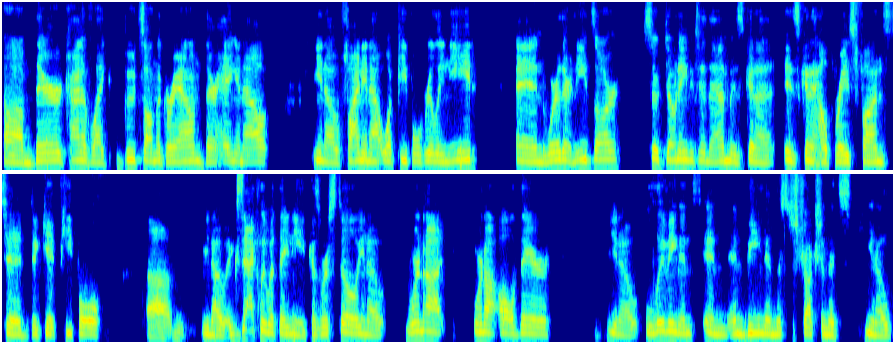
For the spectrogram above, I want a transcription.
Um, they're kind of like boots on the ground. They're hanging out, you know, finding out what people really need and where their needs are. So donating to them is gonna is gonna help raise funds to to get people, um, you know, exactly what they need because we're still, you know, we're not we're not all there, you know, living and and and being in this destruction that's you know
